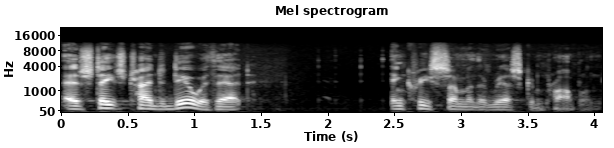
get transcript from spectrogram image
as states tried to deal with that, increased some of the risk and problems.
